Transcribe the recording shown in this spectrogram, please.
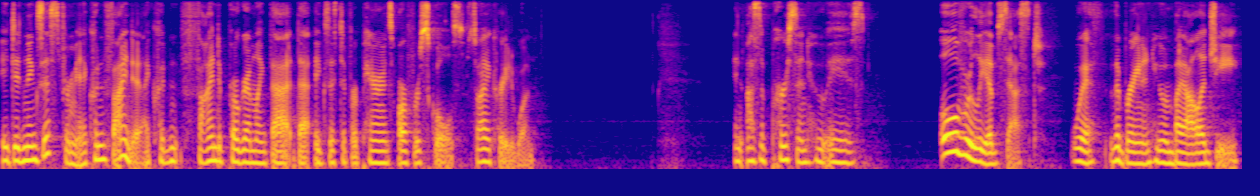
it didn't exist for me. I couldn't find it. I couldn't find a program like that that existed for parents or for schools. So I created one. And as a person who is overly obsessed with the brain and human biology,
